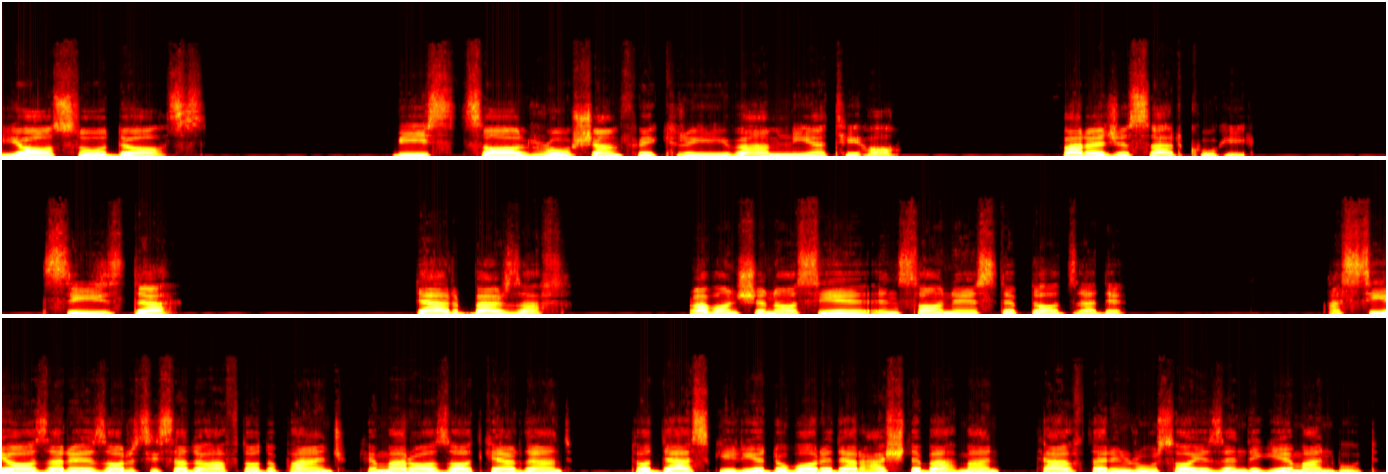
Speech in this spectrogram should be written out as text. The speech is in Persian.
یاس و داس بیست سال روشن فکری و امنیتی ها فرج سرکوهی. سیزده. در برزخ. روانشناسی انسان استبداد زده. از سی آذر 1375 که مرا آزاد کردند تا دستگیری دوباره در هشت بهمن تلخترین روزهای زندگی من بود.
